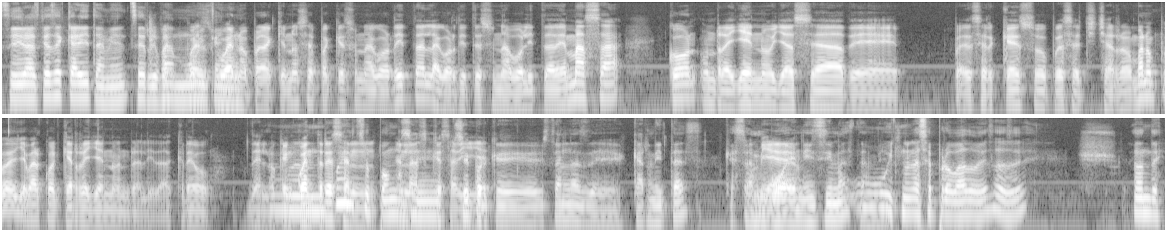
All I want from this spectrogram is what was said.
Sí, las que hace Cari también se rifa muy Pues cañón. bueno, para quien no sepa qué es una gordita, la gordita es una bolita de masa con un relleno ya sea de... Puede ser queso, puede ser chicharrón. Bueno, puede llevar cualquier relleno en realidad, creo. De lo que Mm, encuentres bueno, en, supongo, en las sí. quesadillas. Sí, porque están las de carnitas, que son También. buenísimas también. Uy, no las he probado esas, ¿eh? ¿Dónde?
